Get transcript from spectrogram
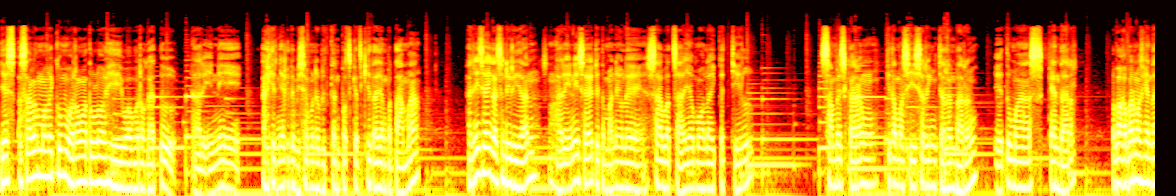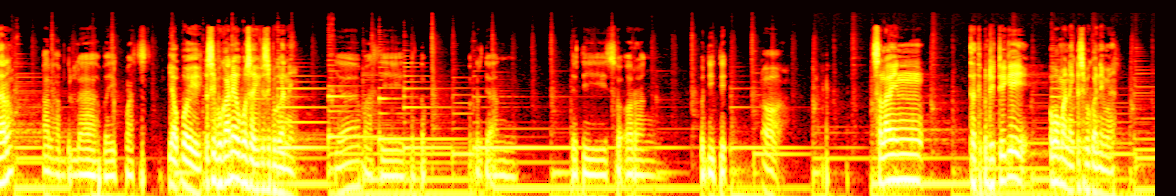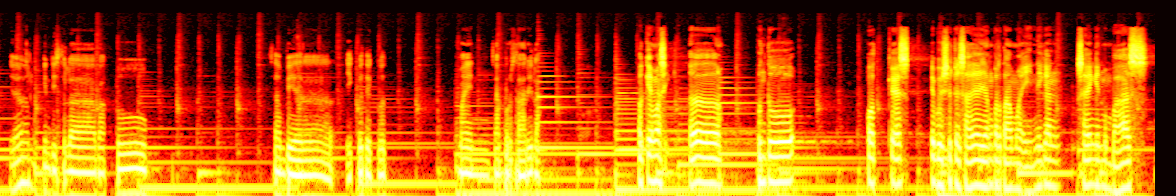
Yes, assalamualaikum warahmatullahi wabarakatuh. Hari ini akhirnya kita bisa menerbitkan podcast kita yang pertama. Hari ini saya nggak sendirian. Hari ini saya ditemani oleh sahabat saya mulai kecil sampai sekarang kita masih sering jalan bareng, yaitu Mas Kendar. Apa kabar Mas Kendar? Alhamdulillah baik mas. Ya boy, kesibukannya apa saya kesibukannya? Ya masih tetap pekerjaan jadi seorang pendidik. Oh. Selain jadi pendidik apa mana kesibukannya Mas? Ya mungkin di sela waktu sambil ikut-ikut main campur sari lah. Oke Mas, eh untuk podcast episode saya yang pertama ini kan saya ingin membahas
